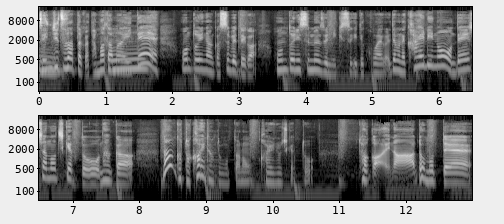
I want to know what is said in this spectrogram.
前日だったからたまたまいて、本当になんか全てが本当にスムーズに行き過ぎて怖いぐら。いでもね帰りの電車のチケットをなんかなんか高いなと思ったの？帰りのチケット。高いなと思って。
